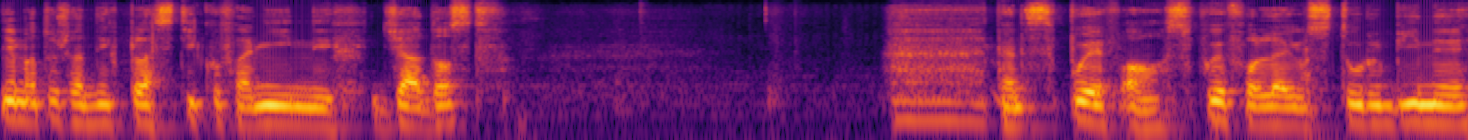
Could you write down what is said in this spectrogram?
Nie ma tu żadnych plastików ani innych dziadostw. Ten spływ, o, spływ oleju z turbiny,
